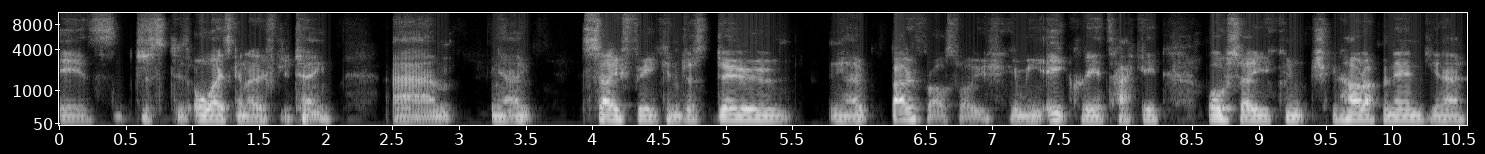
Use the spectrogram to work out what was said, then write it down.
is just is always going to lift your team. Um, you know, Sophie can just do you know both roles you. She can be equally attacking. Also, you can she can hold up an end. You know,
